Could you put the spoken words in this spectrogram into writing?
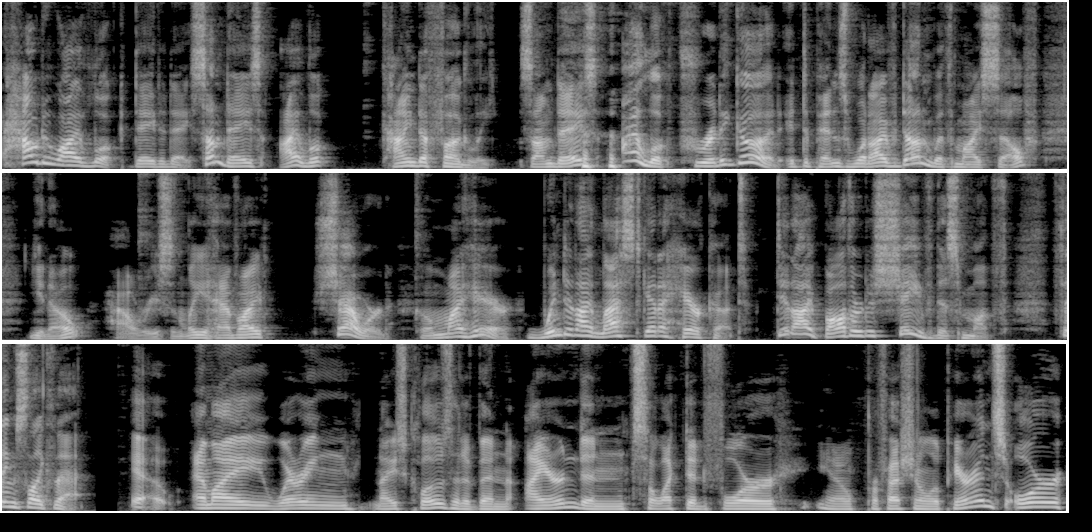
how do I look day to day? Some days I look kind of fugly. Some days I look pretty good. It depends what I've done with myself. You know, how recently have I showered, combed my hair? When did I last get a haircut? Did I bother to shave this month? Things like that. Yeah, am I wearing nice clothes that have been ironed and selected for, you know, professional appearance or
